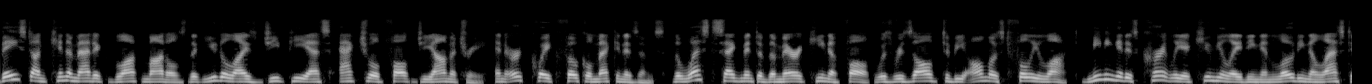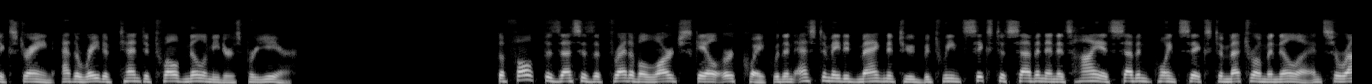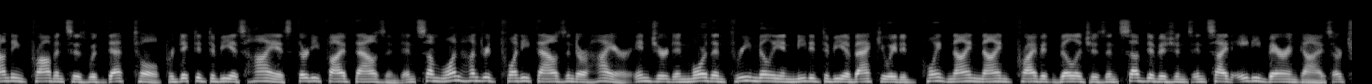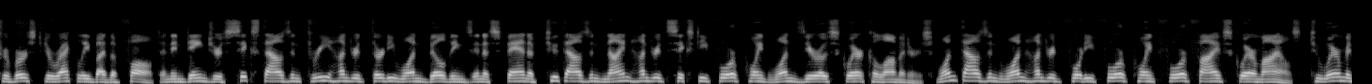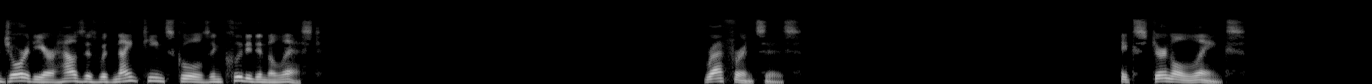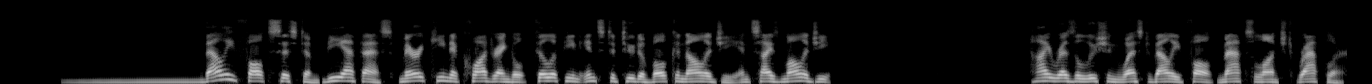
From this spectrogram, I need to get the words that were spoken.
Based on kinematic block models that utilize GPS, actual fault geometry, and earthquake focal mechanisms, the west segment of the Marikina Fault was resolved to be almost fully locked, meaning it is currently accumulating and loading elastic strain, at the rate of 10 to 12 mm per year. The fault possesses a threat of a large-scale earthquake with an estimated magnitude between 6 to 7 and as high as 7.6 to Metro Manila and surrounding provinces with death toll predicted to be as high as 35,000 and some 120,000 or higher injured and more than 3 million needed to be evacuated. 0.99 private villages and subdivisions inside 80 barangays are traversed directly by the fault and endangers 6,331 buildings in a span of 2,964.1 10 square kilometers 1144.45 square miles, to where majority are houses with 19 schools included in the list. References. External links. Valley Fault System VFS, Marikina Quadrangle, Philippine Institute of Volcanology and Seismology High-resolution West Valley Fault maps launched, Rappler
